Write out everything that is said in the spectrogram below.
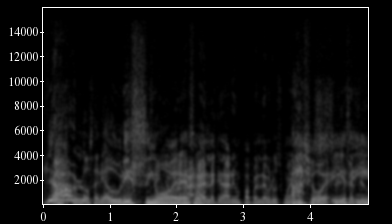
¡Diablo! Sería durísimo Sí, ver creo- eso. A, él le quedaría un papel de Bruce Wayne. Ah, yo- Sí, y, ese- que y-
